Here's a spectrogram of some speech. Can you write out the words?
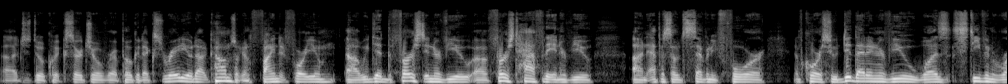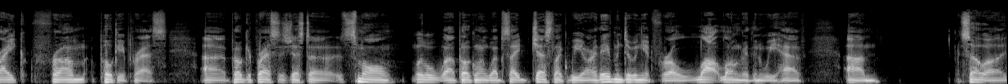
Uh, just do a quick search over at PokedexRadio.com so I can find it for you. Uh, we did the first interview, uh, first half of the interview on episode 74. And of course, who did that interview was Stephen Reich from PokePress. Uh, PokePress is just a small little uh, Pokemon website, just like we are. They've been doing it for a lot longer than we have. Um, so uh,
